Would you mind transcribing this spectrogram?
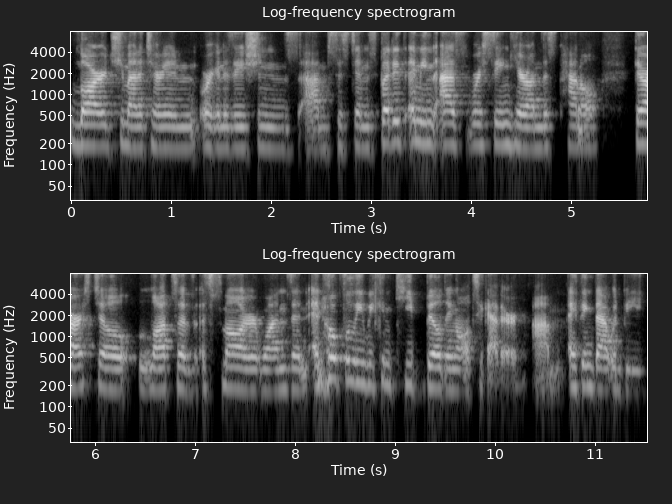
large humanitarian organizations um, systems but it, i mean as we're seeing here on this panel there are still lots of uh, smaller ones and, and hopefully we can keep building all together um, i think that would be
